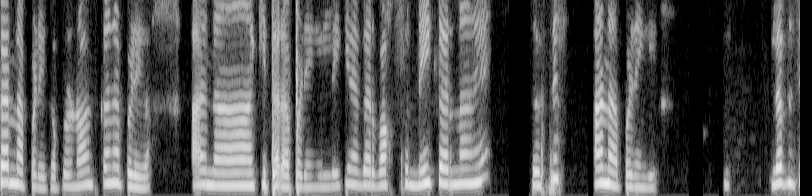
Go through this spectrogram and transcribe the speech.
करना पड़ेगा प्रोनाउंस करना पड़ेगा। अना की तरह पढ़ेंगे। लेकिन अगर वक्फ नहीं करना है तो सिर्फ़ अना पढ़ेंगे। लफ्ज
